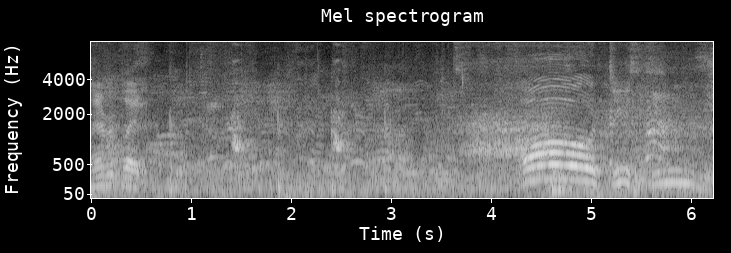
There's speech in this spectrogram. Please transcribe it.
Never played it. Oh, geez, huge.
